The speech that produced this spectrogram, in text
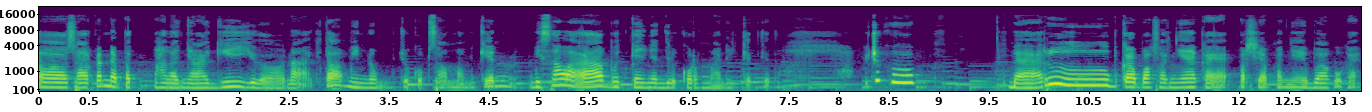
uh, sahur kan dapat pahalanya lagi gitu. Nah kita minum cukup sama mungkin bisa lah buat ganjil kurma dikit gitu. Cukup. Baru buka puasanya kayak persiapannya ibu aku kayak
